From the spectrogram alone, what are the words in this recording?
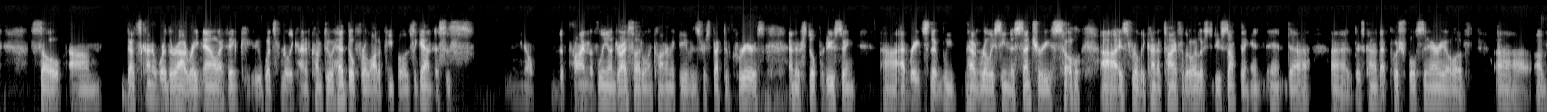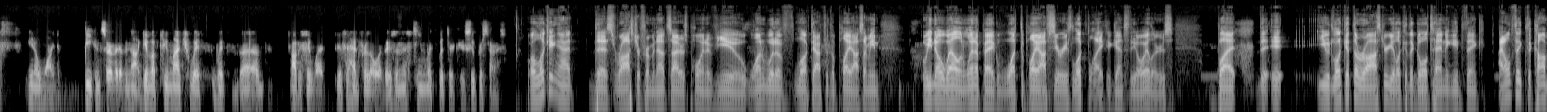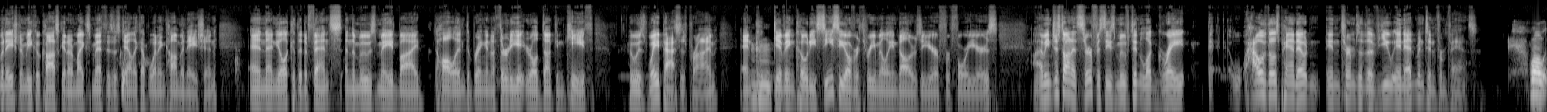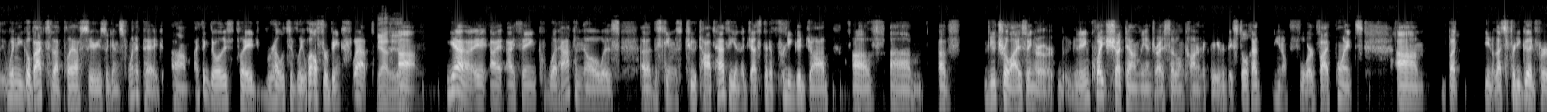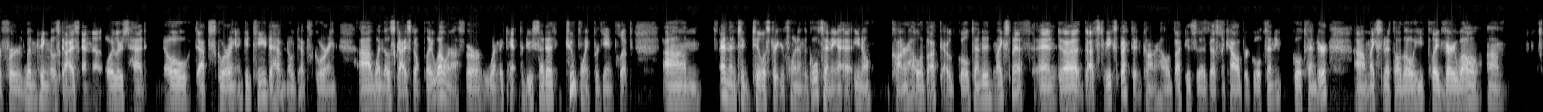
So um, that's kind of where they're at right now. I think what's really kind of come to a head, though, for a lot of people is again, this is, you know, the prime of Leon Draisaitl and Connor McDavid's respective careers, and they're still producing. Uh, at rates that we haven't really seen this century, so uh, it's really kind of time for the Oilers to do something. And and uh, uh there's kind of that push pull scenario of uh, of you know wanting to be conservative and not give up too much with with uh, obviously what is ahead for the Oilers and this team with with their two superstars. Well, looking at this roster from an outsider's point of view, one would have looked after the playoffs. I mean, we know well in Winnipeg what the playoff series looked like against the Oilers, but the, it, you'd look at the roster, you look at the goaltending, you'd think, I don't think the combination of Mikko Koskinen and Mike Smith is a Stanley Cup winning combination. And then you look at the defense and the moves made by Holland to bring in a 38 year old Duncan Keith, who is way past his prime, and mm-hmm. giving Cody Ceci over $3 million a year for four years. I mean, just on its surface, these moves didn't look great. Eh, how have those panned out in, in terms of the view in Edmonton from fans? Well, when you go back to that playoff series against Winnipeg, um, I think the Oilers played relatively well for being swept. Yeah, they did. Um, yeah, I, I think what happened though was uh, this team was too top heavy, and the Jets did a pretty good job of um, of neutralizing or they didn't quite shut down Leon Draisaitl and Connor McDavid. They still had you know four and five points, um, but you know that's pretty good for for limiting those guys. And the Oilers had no depth scoring and continue to have no depth scoring uh, when those guys don't play well enough or when they can't produce at a two point per game clip. Um, and then to, to illustrate your point on the goaltending, uh, you know, Connor Hellebuyck out goaltended Mike Smith, and uh, that's to be expected. Connor Hellebuyck is a Vezina caliber goaltending goaltender. Uh, Mike Smith, although he played very well um,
